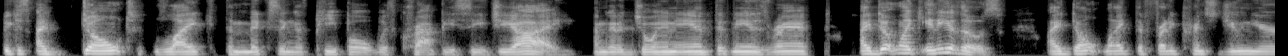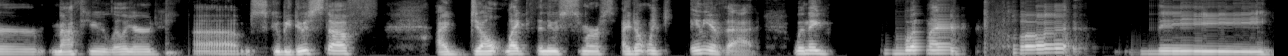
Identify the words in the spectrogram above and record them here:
because I don't like the mixing of people with crappy CGI. I'm going to join Anthony in his rant. I don't like any of those. I don't like the Freddie Prinze Jr., Matthew Lillard, um, Scooby Doo stuff. I don't like the new Smurfs. I don't like any of that. When they when I put the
